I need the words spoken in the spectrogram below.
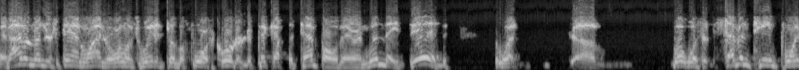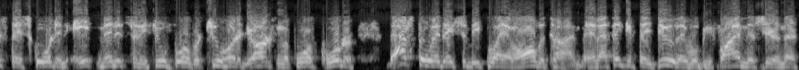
And I don't understand why New Orleans waited till the fourth quarter to pick up the tempo there. And when they did, what uh, what was it, 17 points they scored in eight minutes, and he threw for over 200 yards in the fourth quarter. That's the way they should be playing all the time. And I think if they do, they will be fine this year. And they're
